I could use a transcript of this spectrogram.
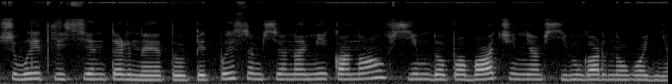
швидкість інтернету. Підписуємося на мій канал. Всім до побачення, всім гарного дня.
